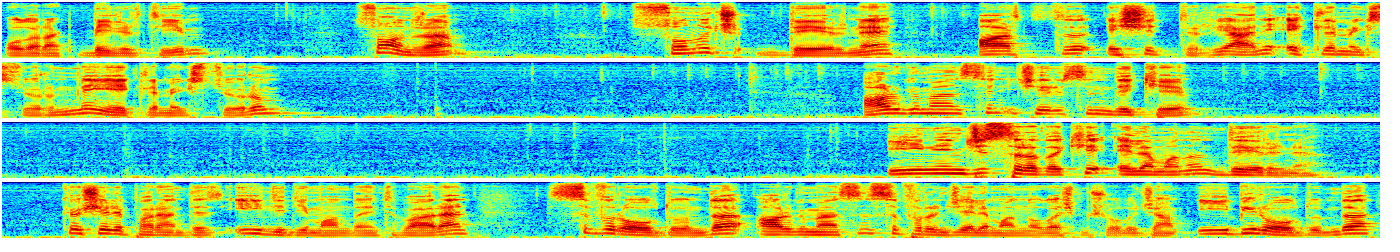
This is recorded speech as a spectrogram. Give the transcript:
olarak belirteyim. Sonra sonuç değerine artı eşittir. Yani eklemek istiyorum. Neyi eklemek istiyorum? Argümensin içerisindeki i'ninci sıradaki elemanın değerini köşeli parantez i dediğim andan itibaren 0 olduğunda argümensin sıfırıncı elemanına ulaşmış olacağım. i 1 olduğunda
